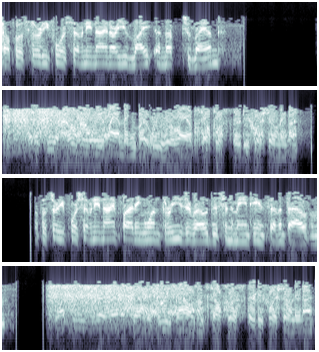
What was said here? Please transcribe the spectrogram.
Southwest 3479, are you light enough to land? Yeah, overweight landing, but we will land Southwest thirty-four seventy-nine. Southwest 3479, flighting 130, descend to maintain 7,000. Southwest thirty-four seventy-nine.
